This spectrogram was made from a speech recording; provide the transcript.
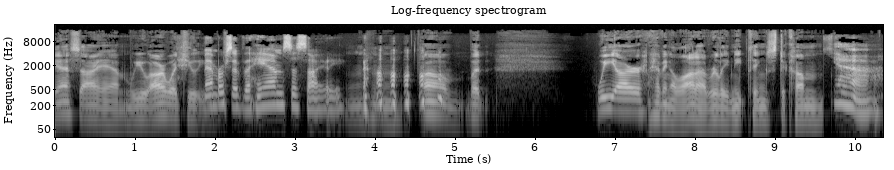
Yes, I am. You are what you eat. members of the Ham Society. Mm-hmm. oh, but we are having a lot of really neat things to come Yeah,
